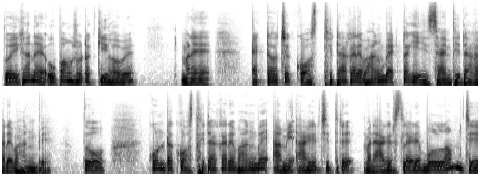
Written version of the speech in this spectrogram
তো এখানে উপাংশটা কি হবে? মানে একটা হচ্ছে কস্থিটা আকারে ভাঙবে, একটা কি সাইন থিটা আকারে ভাঙবে। তো কোনটা কস্থিটা আকারে ভাঙবে? আমি আগের চিত্রে মানে আগের স্লাইডে বললাম যে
